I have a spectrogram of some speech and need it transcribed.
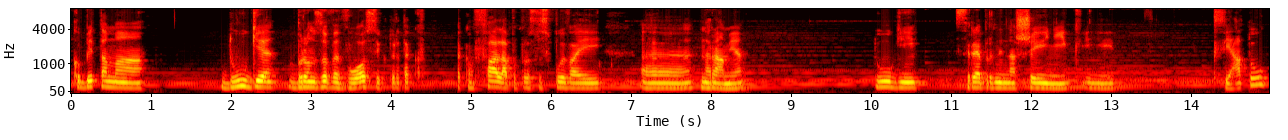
Kobieta ma długie, brązowe włosy, które tak, taką fala po prostu spływa jej e, na ramię. Długi, srebrny naszyjnik i kwiatu.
